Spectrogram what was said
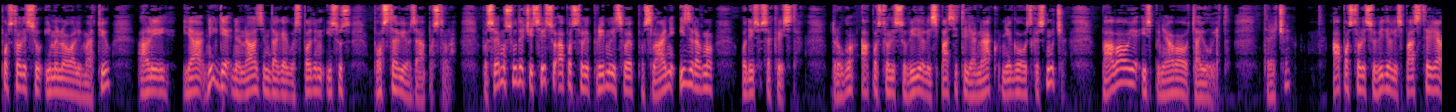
apostoli su imenovali Matiju, ali ja nigdje ne nalazim da ga je gospodin Isus postavio za apostola. Po svemu sudeći, svi su apostoli primili svoje poslanje izravno od Isusa Krista. Drugo, apostoli su vidjeli spasitelja nakon njegova uskrsnuća. Pavao je ispunjavao taj uvjet. Treće, apostoli su vidjeli spasitelja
